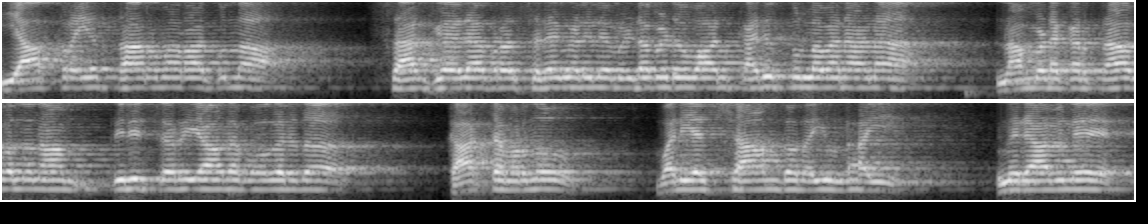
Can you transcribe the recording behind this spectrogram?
യാത്രയെ താറുമാറാക്കുന്ന സകല പ്രശ്നങ്ങളിലും ഇടപെടുവാൻ കരുത്തുള്ളവനാണ് നമ്മുടെ കർത്താവെന്ന് നാം തിരിച്ചറിയാതെ പോകരുത്. കാറ്റമർന്നു. വലിയ ശാന്തതയുണ്ടായി. ഇന്ന് രാവിലെ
